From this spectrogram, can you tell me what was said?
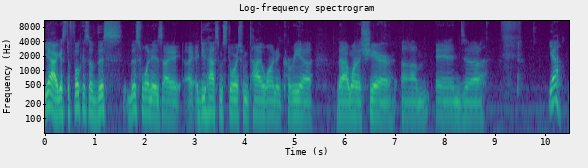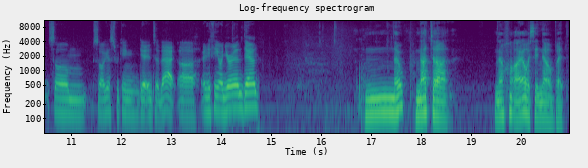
yeah, I guess the focus of this this one is I, I, do have some stories from Taiwan and Korea that I want to share, um, and uh, yeah, some so I guess we can get into that. Uh, anything on your end, Dan? Nope, not. Uh, no, I always say no, but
